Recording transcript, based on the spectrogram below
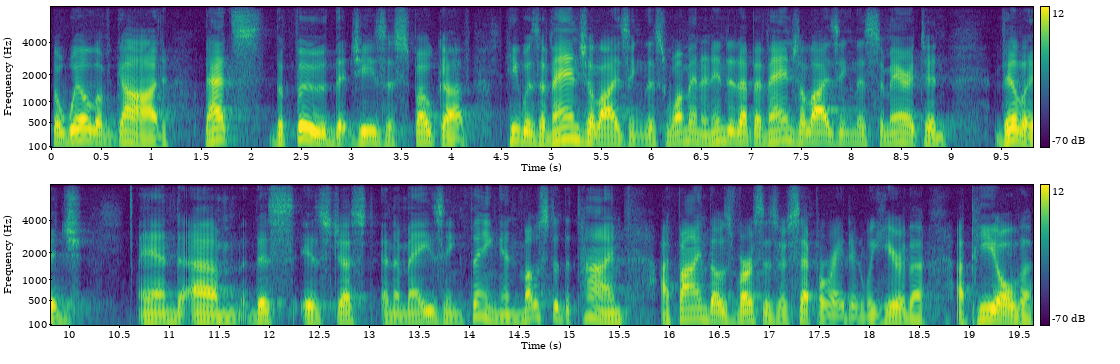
the will of God. That's the food that Jesus spoke of. He was evangelizing this woman and ended up evangelizing this Samaritan village. And um, this is just an amazing thing. And most of the time, I find those verses are separated. We hear the appeal, the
